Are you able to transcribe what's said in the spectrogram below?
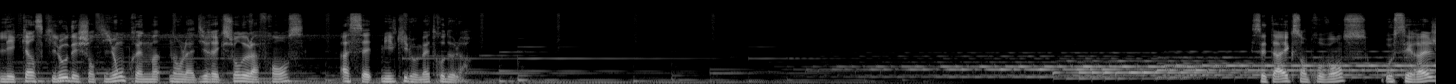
Les 15 kilos d'échantillons prennent maintenant la direction de la France, à 7000 km de là. C'est à Aix-en-Provence, au CEREG,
